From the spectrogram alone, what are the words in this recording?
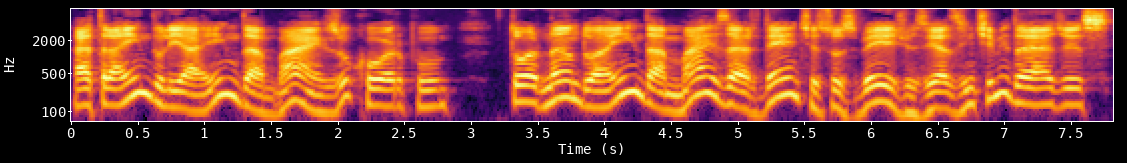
atraindo-lhe ainda mais o corpo, tornando ainda mais ardentes os beijos e as intimidades,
